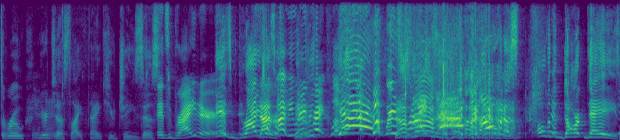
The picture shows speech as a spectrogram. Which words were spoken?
through, you're mm-hmm. just like, thank you, Jesus. It's brighter. It's brighter. That's why I be wearing Because- bright clothes. Yeah, wear That's bright over, the, over the dark days.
